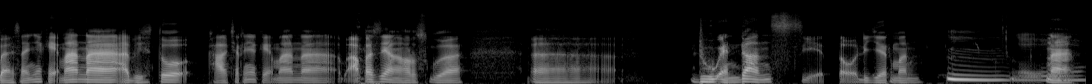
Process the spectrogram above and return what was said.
bahasanya kayak mana, abis itu culture-nya kayak mana, apa sih yang harus gue eh do and dance gitu di Jerman. Hmm, ya, ya, ya, Nah. ya.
